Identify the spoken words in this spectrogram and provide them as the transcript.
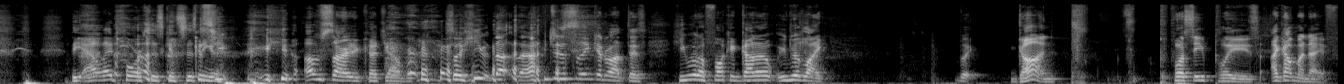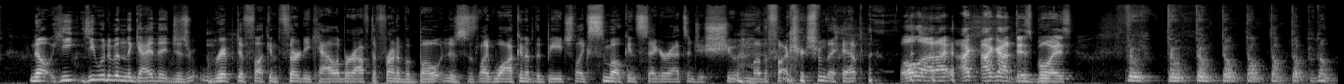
the Allied forces consisting of. I'm sorry to cut you off. So he, that, that- I'm just thinking about this. He would have fucking got it. He'd been like, like gun, pussy, please. I got my knife. No, he he would have been the guy that just ripped a fucking thirty caliber off the front of a boat and was just like walking up the beach, like smoking cigarettes and just shooting motherfuckers from the hip. Hold on, I, I, I got this, boys. Dum, dum, dum, dum, dum, dum, dum, dum.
